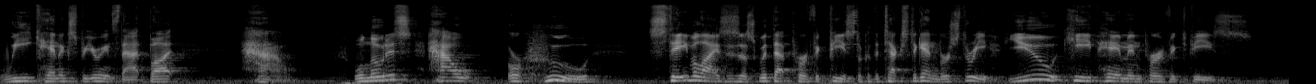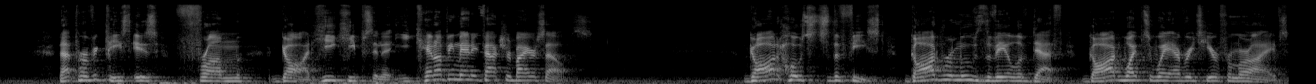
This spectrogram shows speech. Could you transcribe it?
We can experience that, but how? Well, notice how or who stabilizes us with that perfect peace. Look at the text again, verse 3. You keep him in perfect peace. That perfect peace is from God. He keeps in it. It cannot be manufactured by ourselves. God hosts the feast. God removes the veil of death. God wipes away every tear from our eyes.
